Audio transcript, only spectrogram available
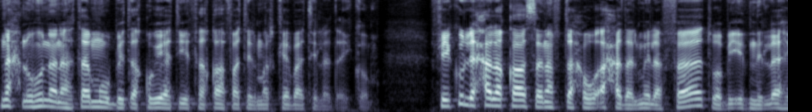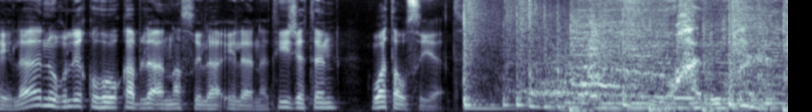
نحن هنا نهتم بتقوية ثقافة المركبات لديكم. في كل حلقة سنفتح أحد الملفات وبإذن الله لا نغلقه قبل أن نصل إلى نتيجة وتوصيات. محركات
